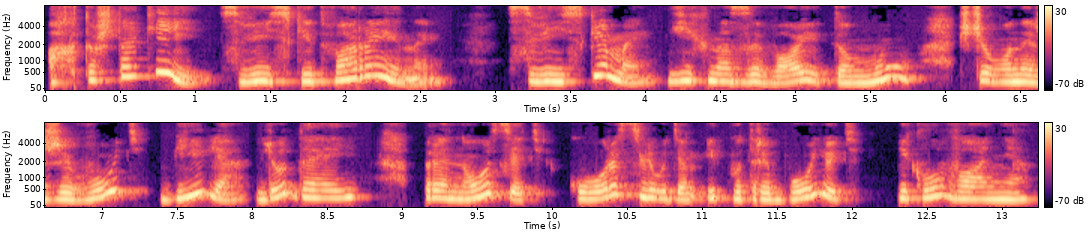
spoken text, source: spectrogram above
А хто ж такі свійські тварини? Свійськими їх називають тому, що вони живуть біля людей, приносять користь людям і потребують піклування.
